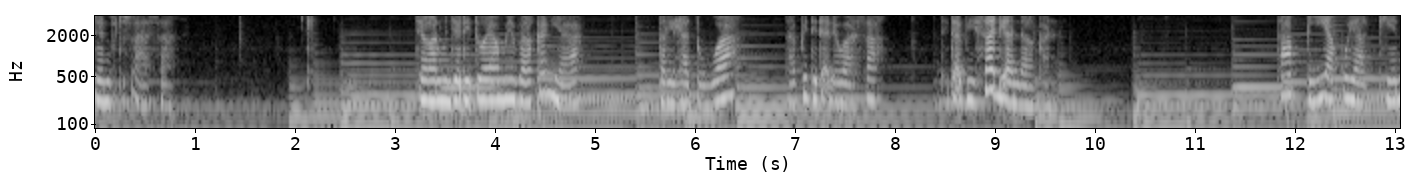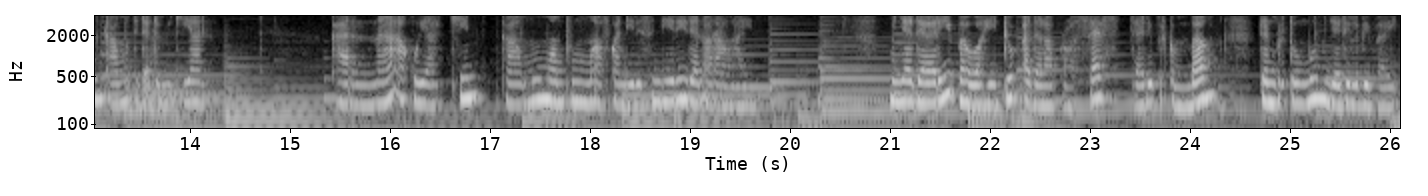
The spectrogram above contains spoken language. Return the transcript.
dan putus asa. Jangan menjadi tua yang menyebalkan ya. Terlihat tua, tapi tidak dewasa. Tidak bisa diandalkan. Tapi aku yakin kamu tidak demikian. Karena aku yakin kamu mampu memaafkan diri sendiri dan orang lain menyadari bahwa hidup adalah proses dari berkembang dan bertumbuh menjadi lebih baik.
